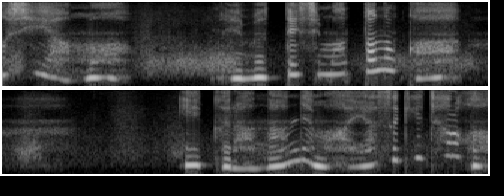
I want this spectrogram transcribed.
もしやもう眠ってしまったのか。いくらなんでも早すぎじゃろ。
